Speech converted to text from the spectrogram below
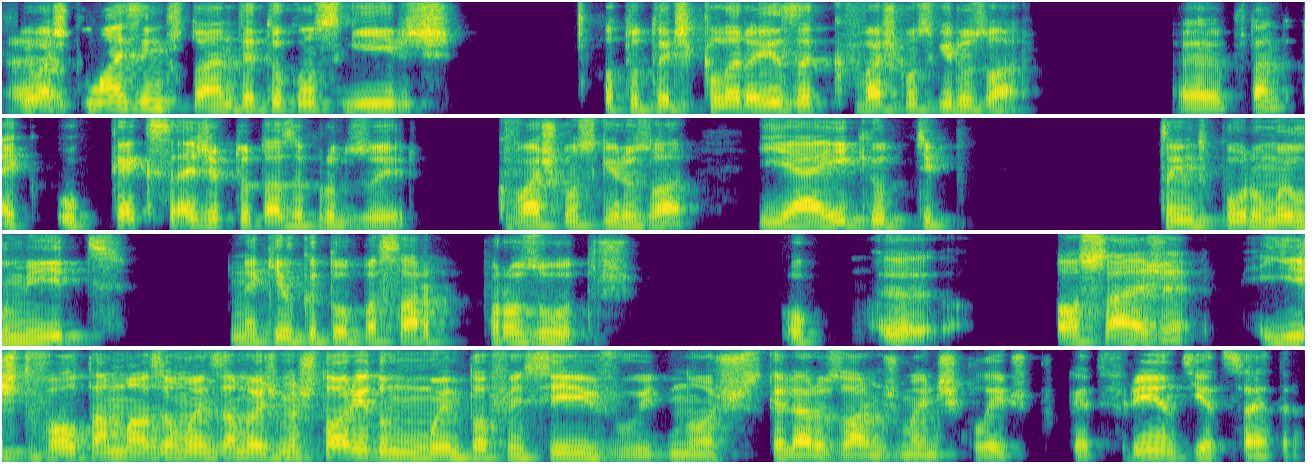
Eu acho que o mais importante é tu conseguires, ou tu teres clareza que vais conseguir usar. Uh, portanto, é que, o que é que seja que tu estás a produzir que vais conseguir usar. E é aí que eu tipo tenho de pôr o meu limite naquilo que eu estou a passar para os outros. Ou, uh, ou seja, e isto volta mais ou menos à mesma história do momento ofensivo e de nós se calhar usarmos menos clipes porque é diferente e etc.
